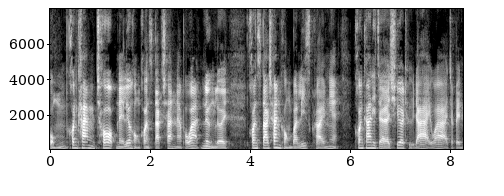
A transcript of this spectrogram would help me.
ผมค่อนข้างชอบในเรื่องของ construction นะ เพราะว่า 1 เลย construction ของ b a l l y Scribe เนี่ยค่อนข้างที่จะเชื่อถือได้ว่าจะเป็น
